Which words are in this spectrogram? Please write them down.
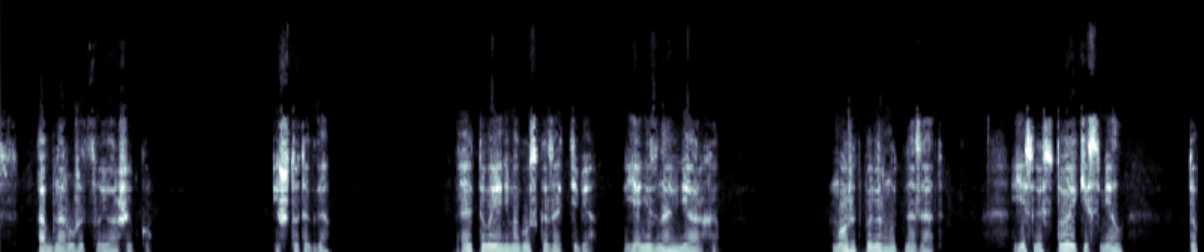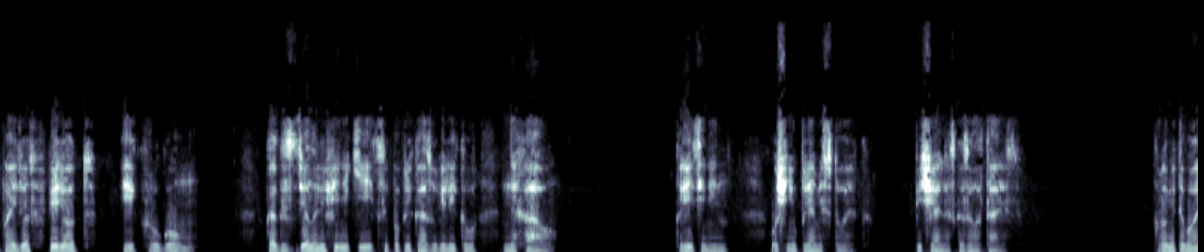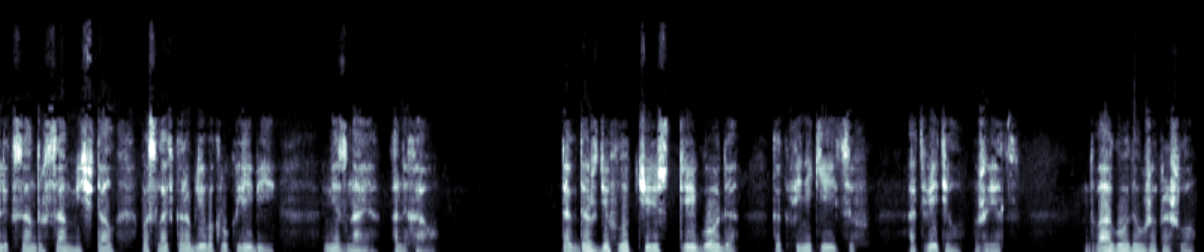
обнаружит свою ошибку. И что тогда? Этого я не могу сказать тебе. Я не знаю ни арха. Может повернуть назад. Если стойки смел, то пойдет вперед и кругом, как сделали финикийцы по приказу великого Нехао. Кретинин очень упрям и стоек, печально сказала Таис. Кроме того, Александр сам мечтал послать корабли вокруг Либии, не зная о Нехао. Тогда жди флот через три года, как финикийцев, ответил жрец. Два года уже прошло.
